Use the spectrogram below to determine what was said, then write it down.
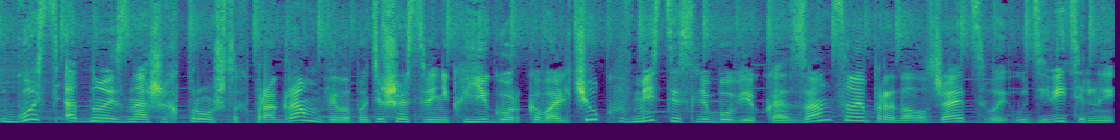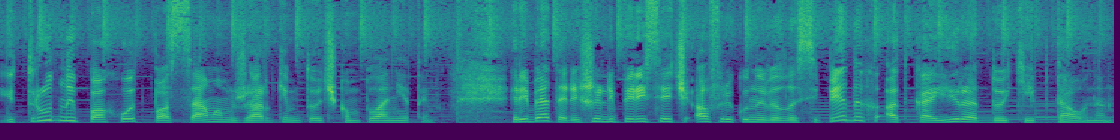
Гость одной из наших прошлых программ, велопутешественник Егор Ковальчук, вместе с Любовью Казанцевой продолжает свой удивительный и трудный поход по самым жарким точкам планеты. Ребята решили пересечь Африку на велосипедах от Каира до Кейптауна.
